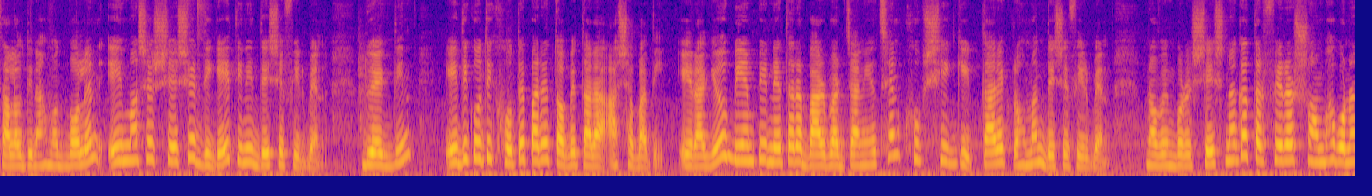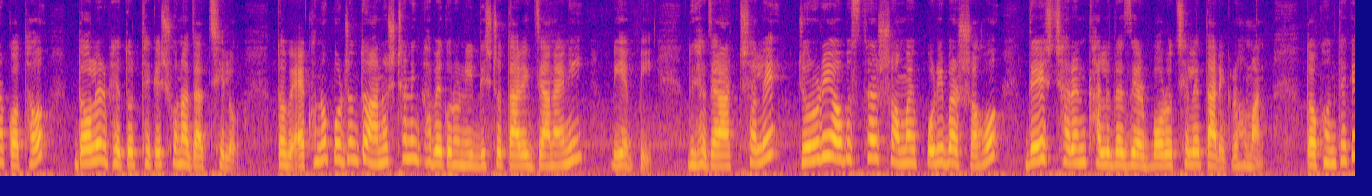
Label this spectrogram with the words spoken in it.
সালাউদ্দিন আহমদ বলেন এই মাসের শেষের দিকে তিনি দেশে ফিরবেন। দু একদিন এদিক ওদিক হতে পারে, তবে তারা আশাবাদী। এর আগেও বিএনপির নেতারা বারবার জানিয়েছেন, খুব শিগগির তারেক রহমান দেশে ফিরবেন। নভেম্বরের শেষ নাগাদ তার ফেরার সম্ভাবনার কথাও দলের ভেতর থেকে শোনা যাচ্ছিল। তবে এখনও পর্যন্ত আনুষ্ঠানিকভাবে কোনো নির্দিষ্ট তারিখ জানায়নি বিএনপি। দুই হাজার আট সালে জরুরি অবস্থার সময় পরিবার সহ দেশ ছাড়েন খালেদা জিয়ার বড় ছেলে তারেক রহমান। তখন থেকে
